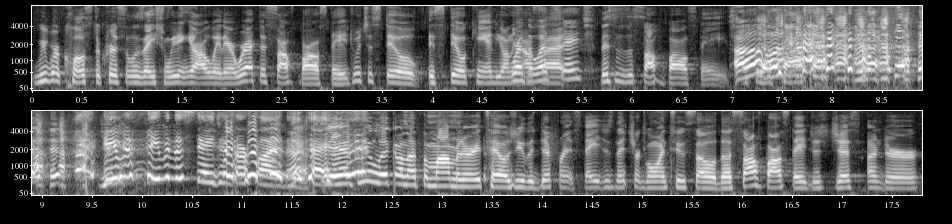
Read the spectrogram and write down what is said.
we were close to crystallization. We didn't get all the way there. We're at the softball stage, which is still is still candy on We're the at the what stage? This is the softball stage. Oh, even even the stages are fun. Okay. Yeah, if you look on a thermometer, it tells you the different stages that you're going to. So the softball stage is just under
